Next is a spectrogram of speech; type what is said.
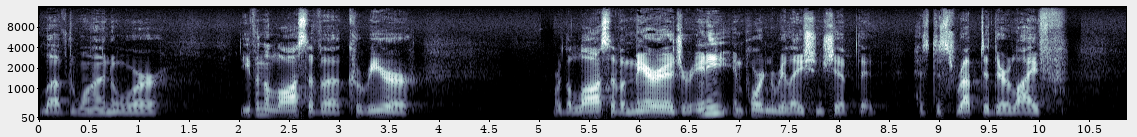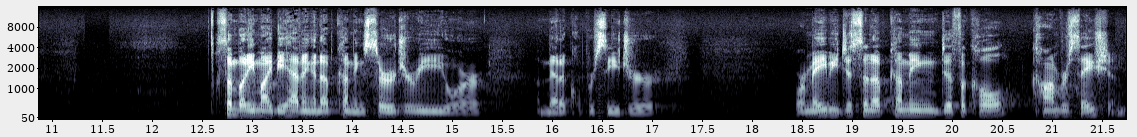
loved one or even the loss of a career or the loss of a marriage or any important relationship that has disrupted their life. Somebody might be having an upcoming surgery or a medical procedure, or maybe just an upcoming difficult conversation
